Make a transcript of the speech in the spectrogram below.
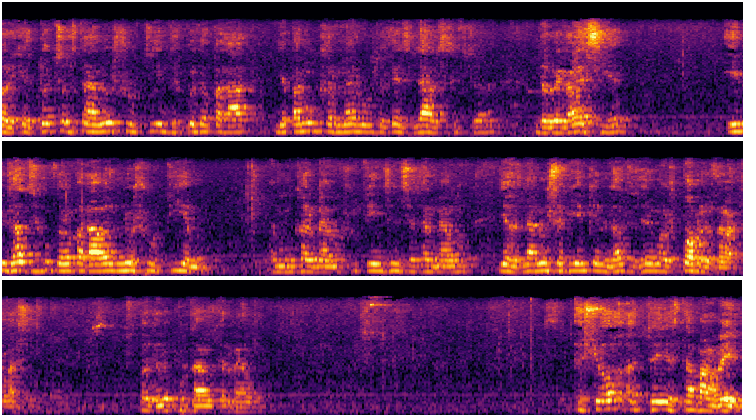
perquè tots els nanos sortien després de pagar llepant un carmelo d'aquests llargs de regalèsia i nosaltres, com que no pagàvem, no sortíem amb un carmelo, sortíem sense carmelo i els nanos sabien que nosaltres érem els pobres de la classe perquè no portàvem carmelo. Això et feia estar malament.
